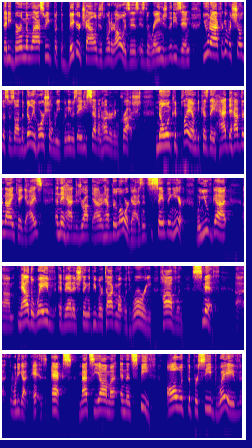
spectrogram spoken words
that he burned them last week. But the bigger challenge is what it always is: is the range that he's in. You and I, I forget what show this was on, the Billy Horschel week when he was 8,700 and crushed. No one could play him because they had to have their 9K guys and they had to drop down and have their lower guys. And it's the same thing here. When you've got um, now the wave advantage thing that people are talking about with Rory, Hovland, Smith. Uh, what do you got? X, Matsuyama, and then Spieth, all with the perceived wave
